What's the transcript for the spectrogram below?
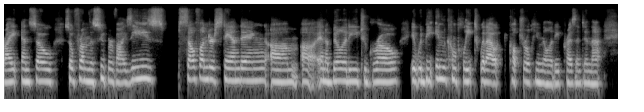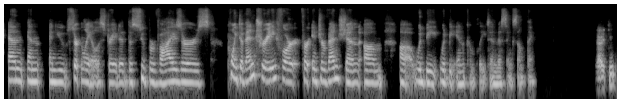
right? And so so from the supervisees self understanding um, uh, and ability to grow it would be incomplete without cultural humility present in that. And and and you certainly illustrated the supervisor's point of entry for for intervention um, uh, would be would be incomplete and missing something. Yeah i think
